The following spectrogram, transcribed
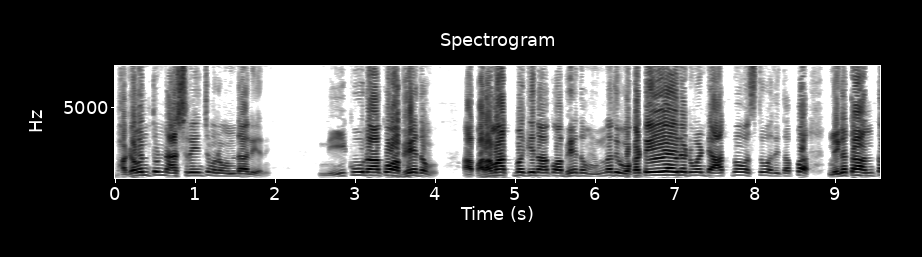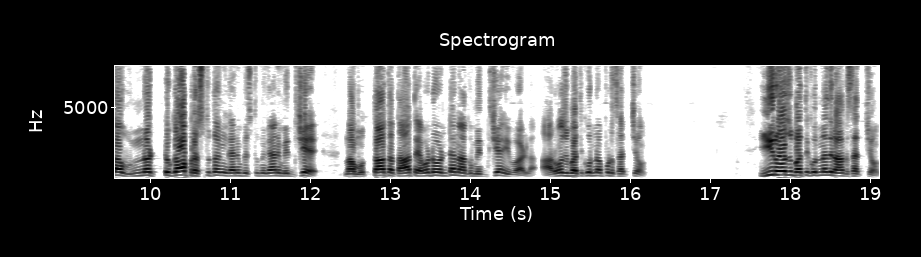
భగవంతుణ్ణి ఆశ్రయించి మనం ఉండాలి అని. నీకు నాకు అభేదం ఆ పరమాత్మకి నాకు అభేదం ఉన్నది ఒకటే అయినటువంటి ఆత్మవస్తువు అది తప్ప మిగతా అంతా ఉన్నట్టుగా ప్రస్తుతం కనిపిస్తుంది. కానీ మిథ్యే. నా ముత్తాత తాత ఎవడు అంటే నాకు మిథ్యే ఇవాళ. ఆ రోజు బతికున్నప్పుడు సత్యం. ఈ రోజు బతికున్నది నాకు సత్యం.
